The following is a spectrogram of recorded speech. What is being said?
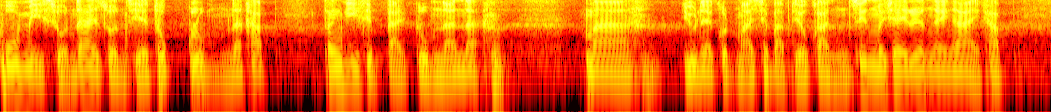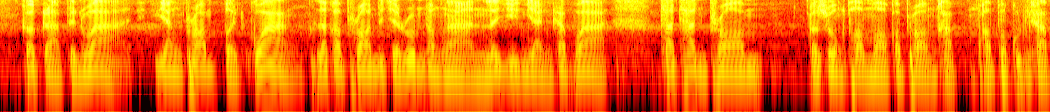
ผู้มีส่วนได้ส่วนเสียทุกกลุ่มนะครับ ทั้ง 28 กลุ่มนั้นนะมาอยู่ในกฎหมายฉบับเดียวกัน ซึ่งไม่ใช่เรื่องง่าย ๆ ครับ ก็กราบเป็นว่ายังพร้อมเปิดกว้าง แล้วก็พร้อมที่จะร่วมทำงาน และยืนยันครับว่า ถ้าท่านพร้อม กระทรวงพมก็พร้อมครับ ขอบพระคุณครับ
